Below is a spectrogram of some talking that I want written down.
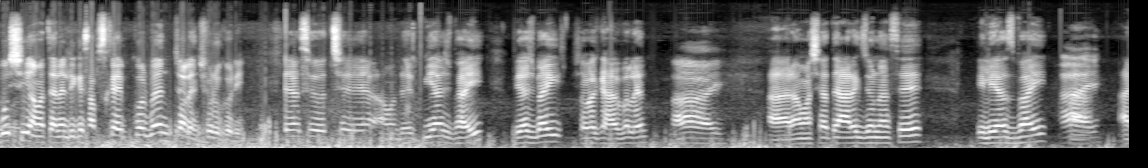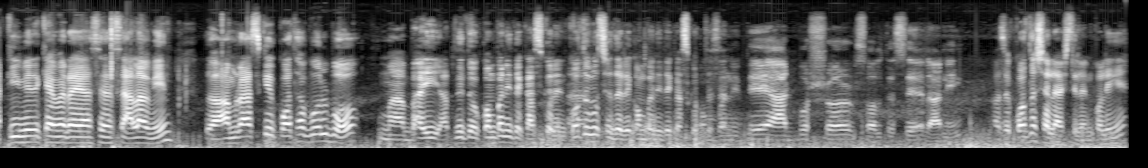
অবশ্যই আমার চ্যানেলটিকে সাবস্ক্রাইব করবেন। চলেন শুরু করি। আছে হচ্ছে আমাদের পিয়াস ভাই। পিয়াস ভাই সবাইকে হাই বলেন। হাই আর আমার সাথে আরেকজন আছে ইলিয়াস ভাই. আর টিমের ক্যামেরায় আছে আছে আলামিন। তো আমরা আজকে কথা বলব মা, ভাই আপনি তো কোম্পানিতে কাজ করেন। কত বছর ধরে কোম্পানিতে কাজ করতেছেন? কোম্পানিতে আট বছর চলতেছে রানিং আচ্ছা কত সালে আসছিলেন কলিং এ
